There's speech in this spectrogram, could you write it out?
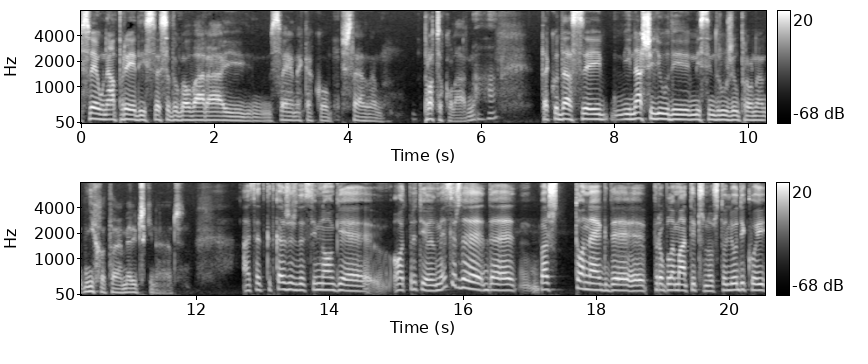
sve je unapred i sve se dogovara i sve je nekako, šta ja znam, protokolarno. Aha. Tako da se i naši ljudi, mislim, druže upravo na njihov taj američki način. A sad kad kažeš da si mnoge otpratio, ili misliš da je, da je baš to negde problematično, što ljudi koji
